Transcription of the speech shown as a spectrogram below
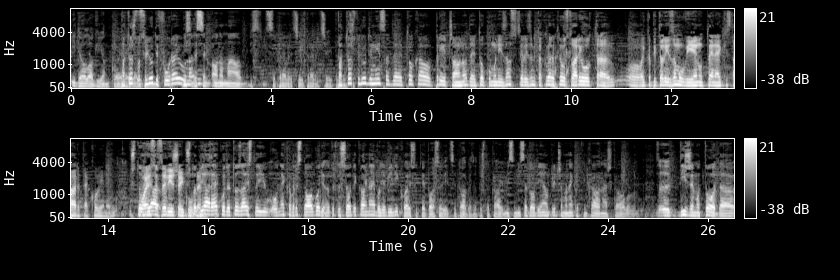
ideologijom koje... Pa to što se ljudi furaju Mislim na- da se ono malo se prevrće i prevrće i prevrće. Pa to što ljudi misle da je to kao priča, ono da je to komunizam, socijalizam i tako dalje, to je u stvari ultra ovaj kapitalizam u te neke stare tekovine, što koje ja, se sve više i gube. Što bi ja rekao da to zaista i neka vrsta ogolja, zato što se ovde kao i najbolje vidi koje su te posledice toga, zato što kao, mislim, mi sad ovde imamo pričamo nekakvim kao, naš, kao, z- dižemo to da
